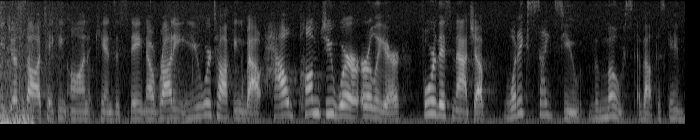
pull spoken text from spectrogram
we just saw taking on Kansas State. Now, Roddy, you were talking about how pumped you were earlier for this matchup. What excites you the most about this game?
